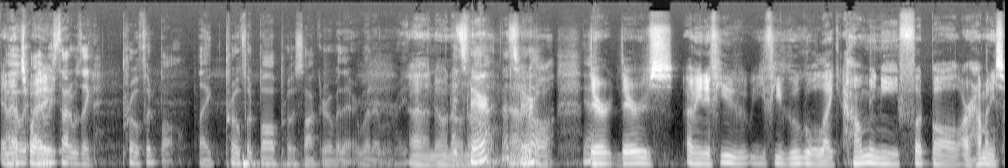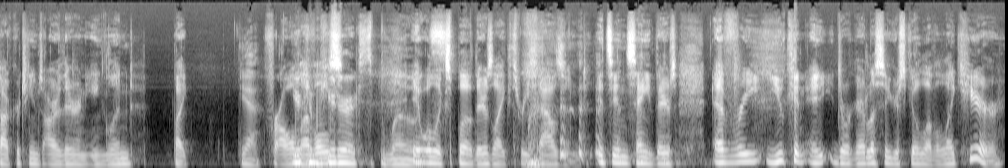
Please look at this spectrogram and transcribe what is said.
And that's al- I why- always thought it was like pro football, like pro football, pro soccer over there, whatever. Right? Uh, no, no, That's no, fair. not That's at fair. all. Yeah. There, there's. I mean, if you if you Google like how many football or how many soccer teams are there in England, like yeah. for all Your levels, computer explodes. it will explode. There's like three thousand. it's insane. There's every you can eh, regardless of your skill level. Like here,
